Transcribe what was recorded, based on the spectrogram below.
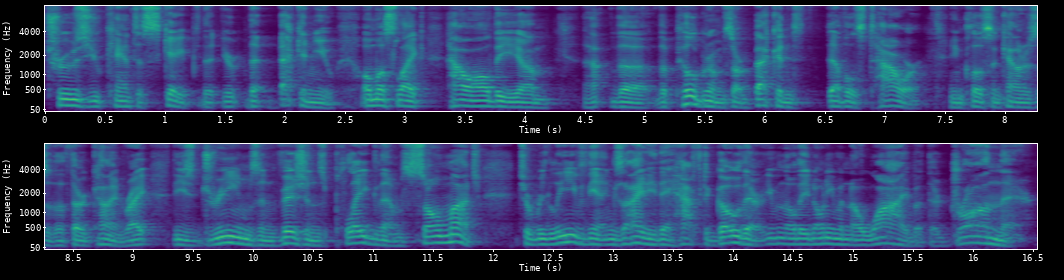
truths you can't escape that you that beckon you almost like how all the um, the the pilgrims are beckoned devil's tower in close encounters of the third kind right these dreams and visions plague them so much to relieve the anxiety they have to go there even though they don't even know why but they're drawn there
